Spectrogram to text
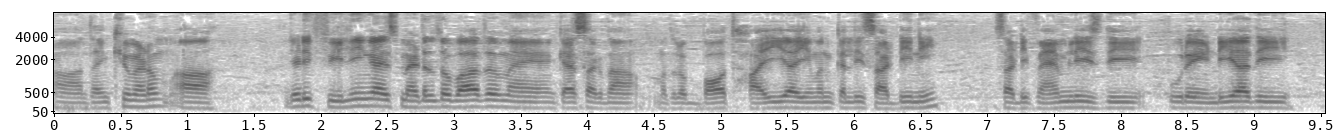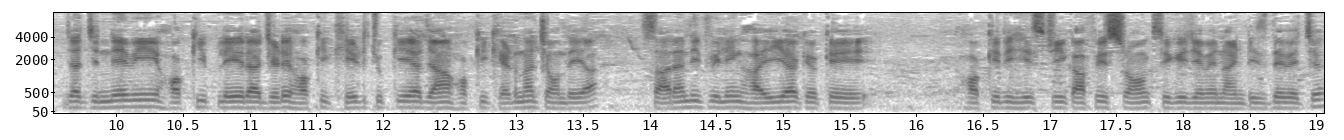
ਹਾਂ ਥੈਂਕ ਯੂ ਮੈਡਮ ਜਿਹੜੀ ਫੀਲਿੰਗ ਹੈ ਇਸ ਮੈਡਲ ਤੋਂ ਬਾਅਦ ਮੈਂ ਕਹਿ ਸਕਦਾ, ਮਤਲਬ ਬਹੁਤ ਹਾਈ ਆ ਈਵਨ ਕੱਲੀ ਸਾਡੀ ਨਹੀਂ, ਸਾਡੀ ਫੈਮਲੀਜ਼ ਦੀ, ਪੂਰੇ ਇੰਡੀਆ ਦੀ, ਜਾਂ ਜਿੰਨੇ ਵੀ ਹਾਕੀ ਪਲੇਅਰ ਆ, ਜਿਹੜੇ ਹਾਕੀ ਖੇਡ ਚੁੱਕੇ ਆ, ਜਾਂ ਹਾਕੀ ਖੇਡਣਾ ਚਾਹੁੰਦੇ ਆ, ਸਾਰਿਆਂ ਦੀ ਫੀਲਿੰਗ ਹਾਈ ਆ, ਕਿਉਂਕਿ ਹਾਕੀ ਦੀ ਹਿਸਟਰੀ ਕਾਫੀ ਸਟਰੋਂਗ ਸੀਗੀ, ਜਿਵੇਂ 90s ਦੇ ਵਿੱਚ।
